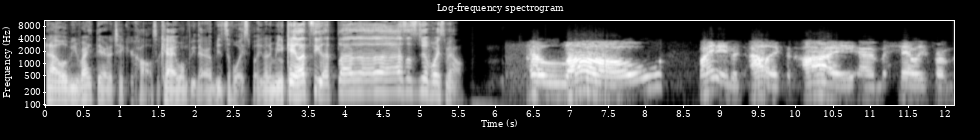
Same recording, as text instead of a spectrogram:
And I will be right there to take your calls. Okay, I won't be there. It'll be just a voicemail. You know what I mean? Okay, let's see. Let's, uh, let's, let's do a voicemail. Hello, my name is Alex, and I am hailing from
